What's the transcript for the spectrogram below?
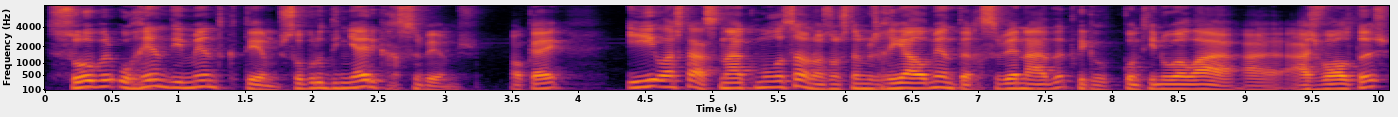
sobre o rendimento que temos, sobre o dinheiro que recebemos, ok? E lá está, se na acumulação nós não estamos realmente a receber nada, porque aquilo continua lá às voltas,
